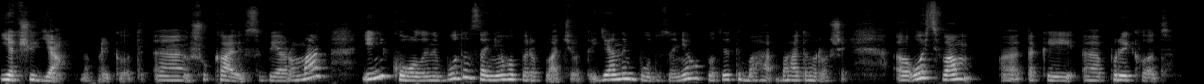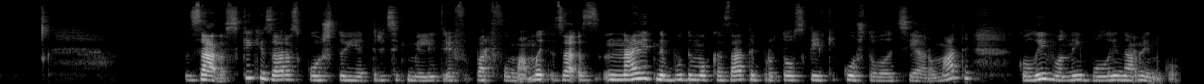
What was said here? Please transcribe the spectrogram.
якщо я, наприклад, е, шукаю собі аромат, я ніколи не буду за нього переплачувати. Я не буду за нього платити багато грошей. Е, ось вам такий приклад. Зараз, скільки зараз коштує 30 мл парфума? Ми навіть не будемо казати про те, скільки коштували ці аромати, коли вони були на ринку.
